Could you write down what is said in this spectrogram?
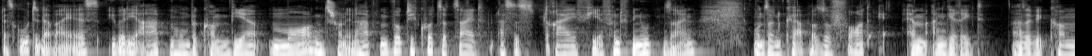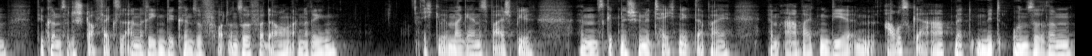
Das Gute dabei ist, über die Atmung bekommen wir morgens schon innerhalb von wirklich kurzer Zeit, lass es drei, vier, fünf Minuten sein, unseren Körper sofort ähm, angeregt. Also wir kommen, wir können unseren Stoffwechsel anregen, wir können sofort unsere Verdauung anregen. Ich gebe mal gerne das Beispiel. Ähm, es gibt eine schöne Technik, dabei ähm, arbeiten wir ausgeatmet mit unserem,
